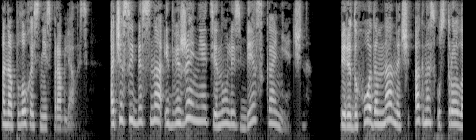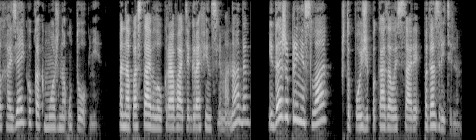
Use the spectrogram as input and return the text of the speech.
она плохо с ней справлялась, а часы без сна и движения тянулись бесконечно. Перед уходом на ночь Агнес устроила хозяйку как можно удобнее. Она поставила у кровати графин с лимонадом и даже принесла, что позже показалось Саре подозрительным,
